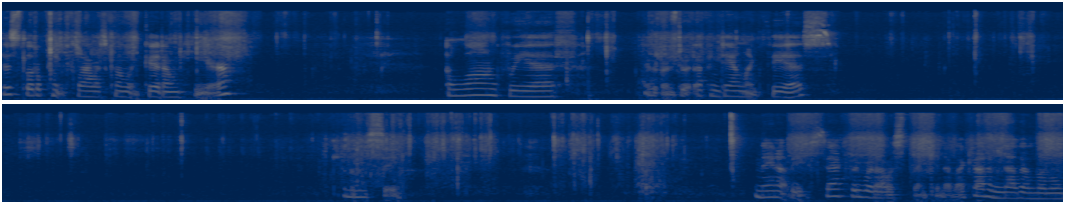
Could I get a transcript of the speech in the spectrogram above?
This little pink flower is going to look good on here. Along with, we're going to do it up and down like this. Okay, let me see. May not be exactly what I was thinking of. I got another little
